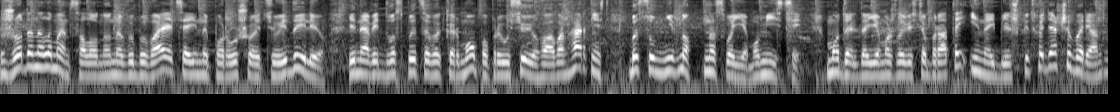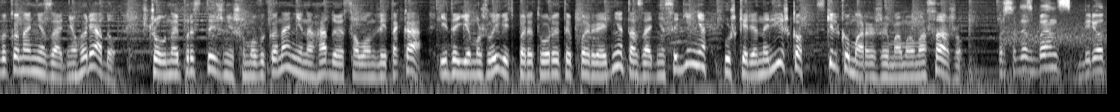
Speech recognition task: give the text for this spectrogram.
Жоден елемент салону не вибивається і не порушує цю ідилію. І навіть двоспицеве кермо, попри усю його авангардність, безсумнівно на своєму місці. Модель дає можливість обрати і найбільш підходящий варіант виконання заднього ряду, що у найпрестижнішому виконанні нагадує салон літака, і дає можливість перетворити переднє та заднє сидіння у шкіряне ліжко з кількома режимами масажу. Mercedes-Benz берет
